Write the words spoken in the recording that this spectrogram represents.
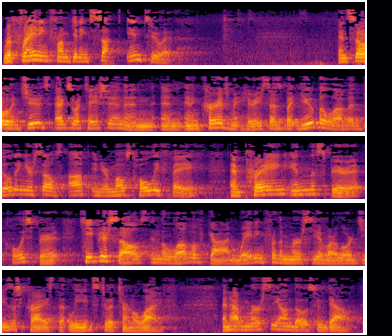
refraining from getting sucked into it. And so in Jude's exhortation and, and, and, encouragement here, he says, But you, beloved, building yourselves up in your most holy faith and praying in the Spirit, Holy Spirit, keep yourselves in the love of God, waiting for the mercy of our Lord Jesus Christ that leads to eternal life. And have mercy on those who doubt.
